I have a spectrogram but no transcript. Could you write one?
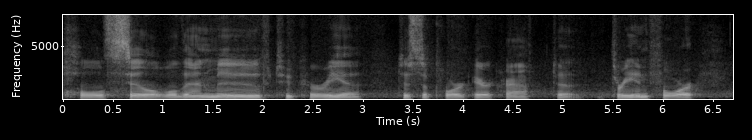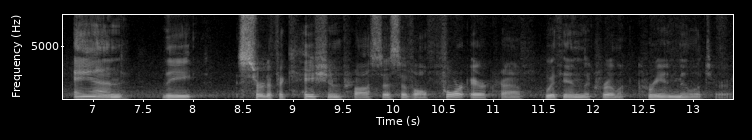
whole SIL will then move to Korea to support aircraft uh, three and four and the certification process of all four aircraft within the Korean military.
